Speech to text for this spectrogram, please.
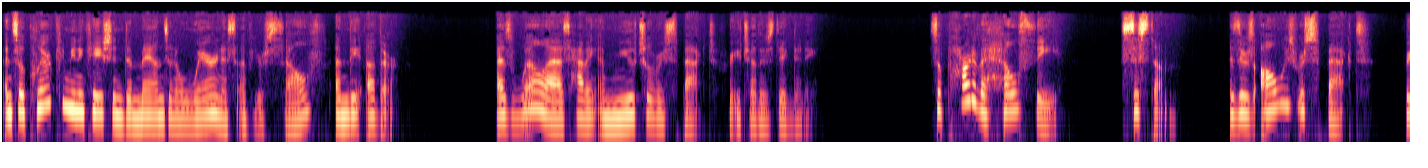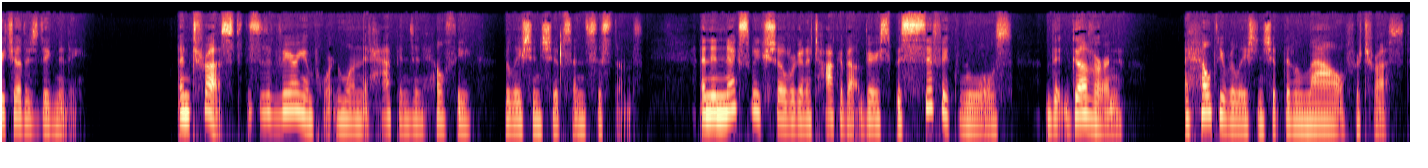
And so clear communication demands an awareness of yourself and the other, as well as having a mutual respect for each other's dignity. So part of a healthy system is there's always respect for each other's dignity. And trust. This is a very important one that happens in healthy relationships and systems. And in next week's show, we're going to talk about very specific rules that govern a healthy relationship that allow for trust.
